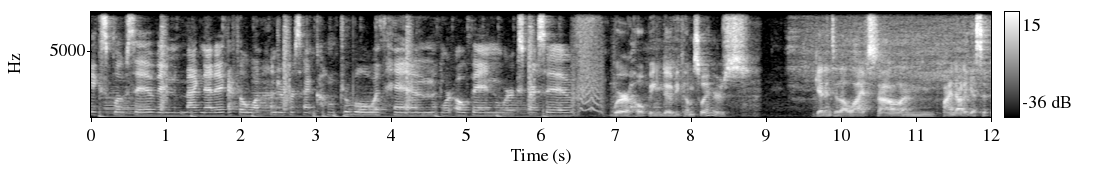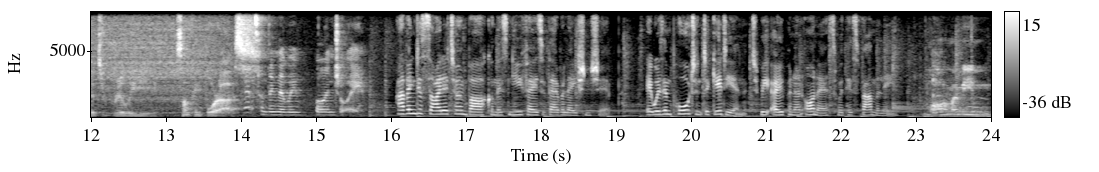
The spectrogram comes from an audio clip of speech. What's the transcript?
explosive and magnetic. I feel 100% comfortable with him. We're open, we're expressive. We're hoping to become swingers. Get into that lifestyle and find out, I guess, if it's really something for us. Something that we will enjoy. Having decided to embark on this new phase of their relationship, it was important to Gideon to be open and honest with his family. Mom, I mean,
